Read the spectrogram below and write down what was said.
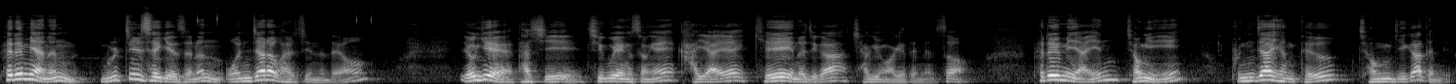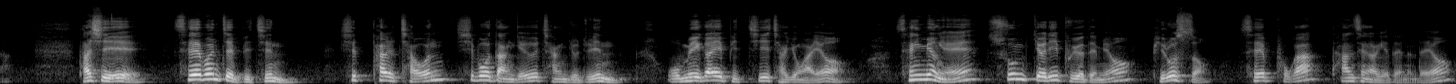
페르미아는 물질 세계에서는 원자라고 할 수 있는데요. 여기에 다시 지구 행성의 가야의 개 에너지가 작용하게 되면서 페르미아인 정이 분자 형태의 전기가 됩니다. 다시 세 번째 빛인 18차원 15단계의 창조주인 오메가의 빛이 작용하여 생명에 숨결이 부여되며 비로소 세포가 탄생하게 되는데요.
